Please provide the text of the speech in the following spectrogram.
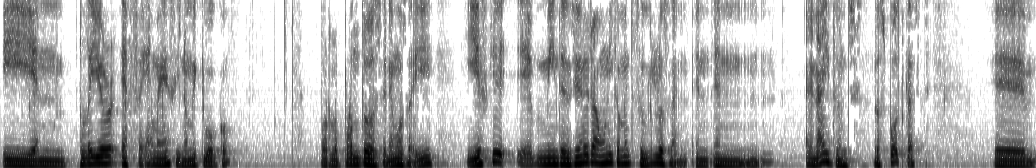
y en Player FM, si no me equivoco. Por lo pronto los tenemos ahí. Y es que eh, mi intención era únicamente subirlos en, en, en, iTunes, los podcasts. Eh,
